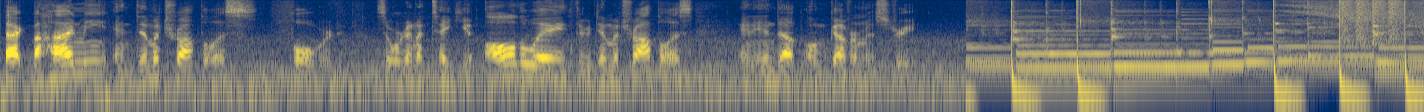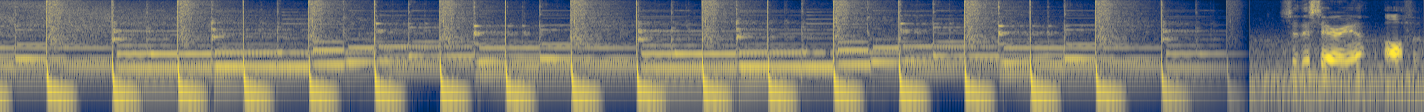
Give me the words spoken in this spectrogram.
back behind me, and Demetropolis forward. So, we're going to take you all the way through Demetropolis and end up on Government Street. So this area off of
